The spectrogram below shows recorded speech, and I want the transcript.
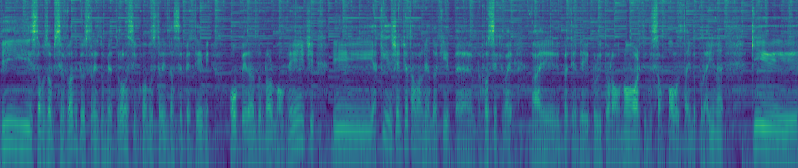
E estamos observando que os trens do metrô, assim como os trens da CPTM, operando normalmente. E aqui, gente, eu estava lendo aqui, eh, você que vai, vai pretender ir para o litoral norte de São Paulo, está indo por aí, né? Que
